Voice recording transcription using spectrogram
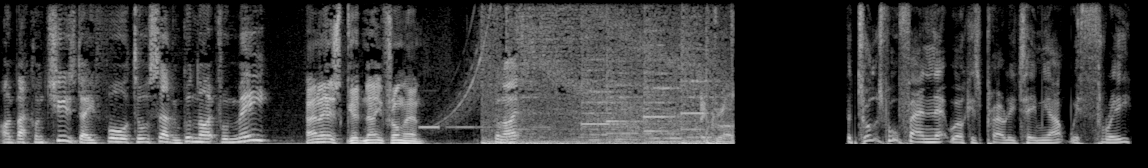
I'm back on Tuesday, 4 till 7. Good night from me. And it's good night from him. Good night. The Talksport Fan Network is proudly teaming up with three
